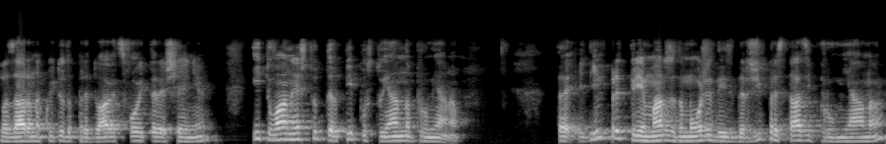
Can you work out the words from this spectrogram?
пазара, на които да предлагат своите решения. И това нещо търпи постоянна промяна. Та, един предприемач, за да може да издържи през тази промяна,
